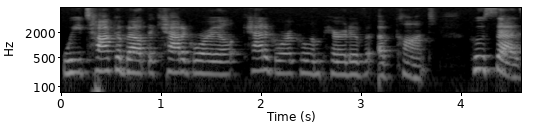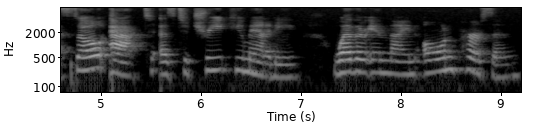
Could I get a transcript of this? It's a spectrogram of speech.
we talk about the categorical, categorical imperative of Kant who says, So act as to treat humanity, whether in thine own person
